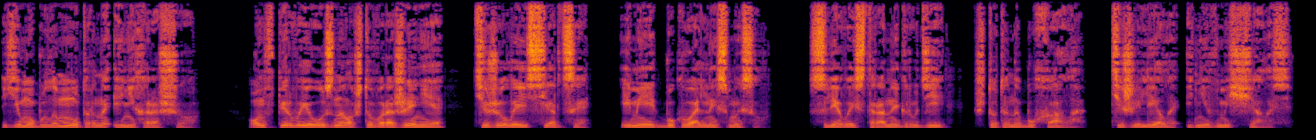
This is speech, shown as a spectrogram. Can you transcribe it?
Ему было муторно и нехорошо. Он впервые узнал, что выражение «тяжелое сердце» имеет буквальный смысл. С левой стороны груди что-то набухало, тяжелело и не вмещалось.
